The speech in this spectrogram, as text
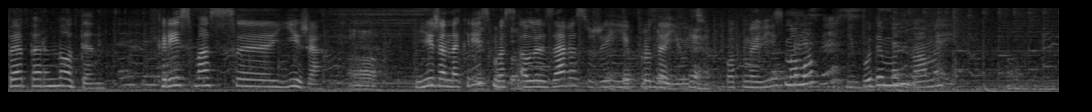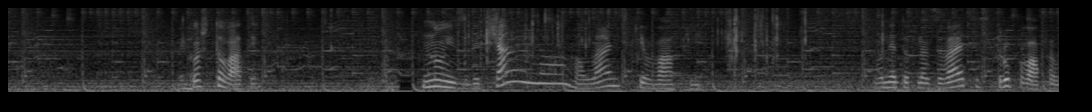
Пепернотен. Крісмас е, їжа. Їжа на Крісмас, але зараз вже її продають. От ми візьмемо і будемо з вами коштувати. Ну і звичайно, голландські вафлі. Вони тут називаються струп вафел.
